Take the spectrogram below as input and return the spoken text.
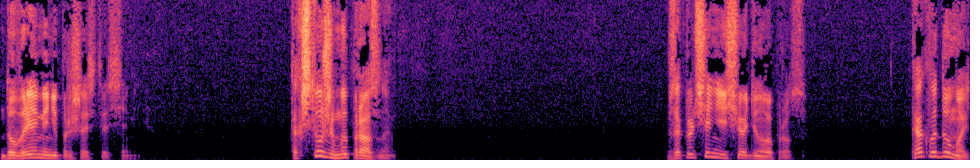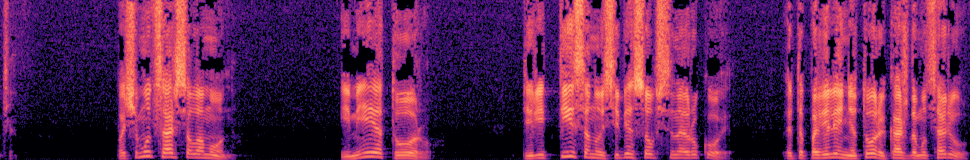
до времени пришествия семени. Так что же мы празднуем? В заключение еще один вопрос. Как вы думаете, почему царь Соломон, имея Тору, переписанную себе собственной рукой, это повеление Торы каждому царю,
